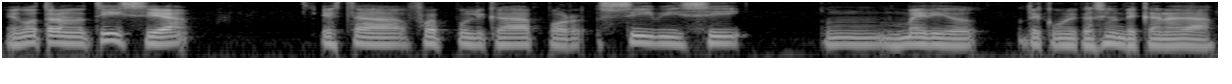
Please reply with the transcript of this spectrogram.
En otra noticia, esta fue publicada por CBC, un medio de comunicación de Canadá.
